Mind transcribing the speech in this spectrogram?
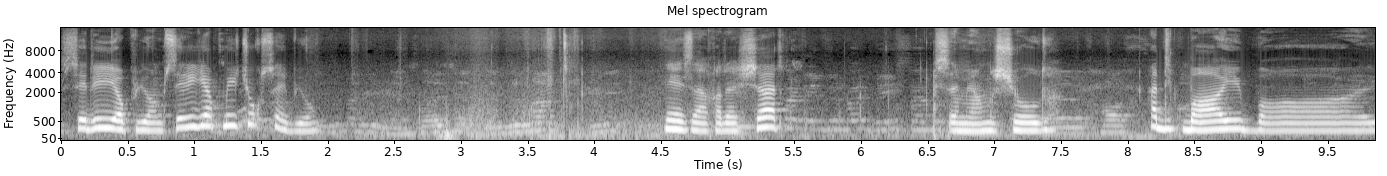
seri yapıyorum. Seri yapmayı çok seviyorum. Neyse arkadaşlar. Desem yanlış şey oldu. Hadi bay bay.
